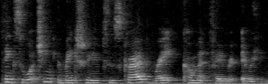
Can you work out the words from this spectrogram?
Thanks for watching and make sure you subscribe, rate, comment, favourite, everything.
